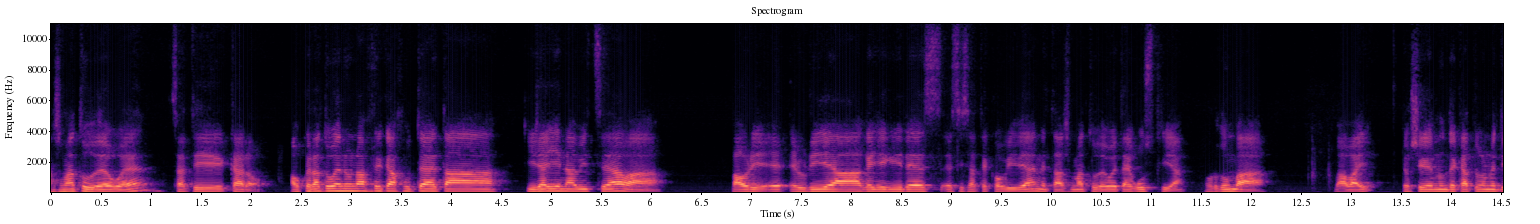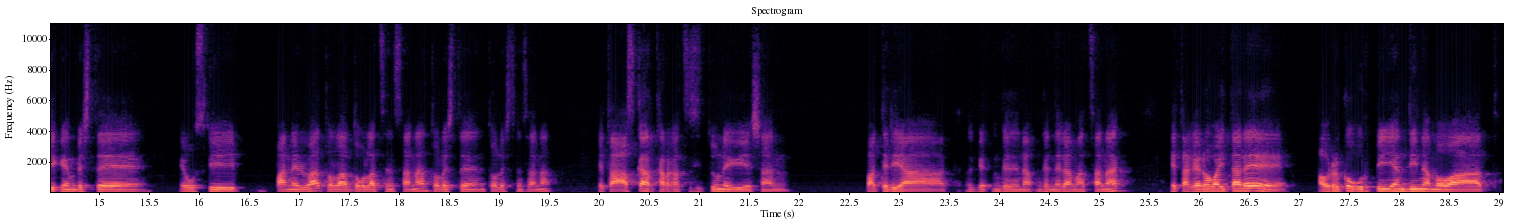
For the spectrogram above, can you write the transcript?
asmatu dugu, eh? Zati, karo, aukeratu genuen Afrika jutea eta iraien abitzea, ba, ba hori, e, euria gehiagirez ez izateko bidean, eta asmatu dugu eta eguzkia. Orduan, ba, ba bai, eosi genuen dekatlonetiken beste eguzki panel bat, hola doblatzen zana, tolesten, tolesten zana, eta azkar kargatzen zituen egi esan bateria genera matzanak, eta gero baitare, aurreko gurpilean dinamo bat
